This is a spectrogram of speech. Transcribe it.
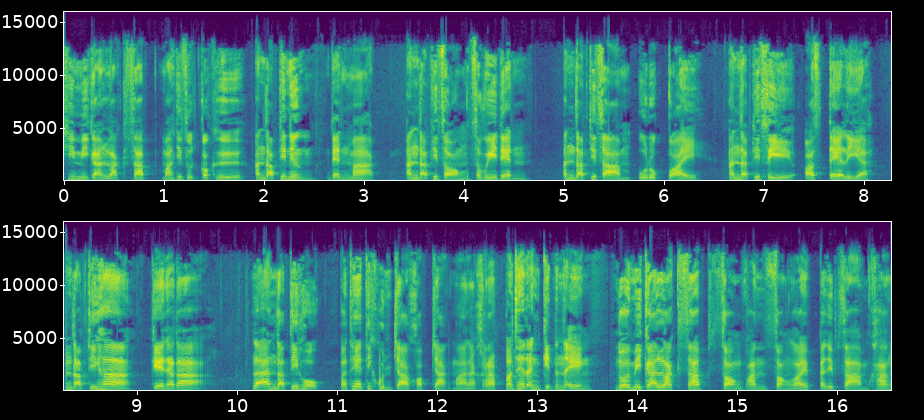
ที่มีการลักทรัพย์มากที่สุดก็คือ อันดับที่ 1 เดนมาร์ก อันดับที่ 2 สวีเดน อันดับที่ 3 อุรุกวัย อันดับที่ 4 ออสเตรเลีย อันดับที่ 5 เกนาดา และอันดับที่ 6 ประเทศที่คุณจาขอบจากมานะครับ ประเทศอังกฤษนั่นเอง โดยมีการลักทรัพย์ 2,283 ครั้ง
